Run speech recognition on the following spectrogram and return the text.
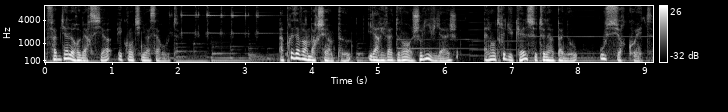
Fabien le remercia et continua sa route. Après avoir marché un peu, il arriva devant un joli village, à l'entrée duquel se tenait un panneau ou sur couette.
